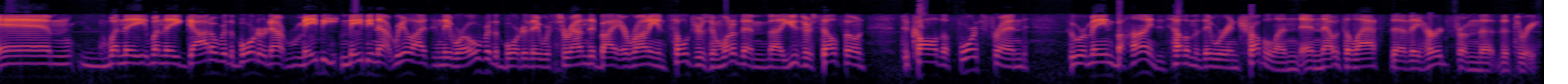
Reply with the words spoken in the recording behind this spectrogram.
And when they when they got over the border, not maybe maybe not realizing they were over the border, they were surrounded by Iranian soldiers, and one of them uh, used their cell phone to call the fourth friend who remained behind to tell them that they were in trouble, and, and that was the last uh, they heard from the, the three.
